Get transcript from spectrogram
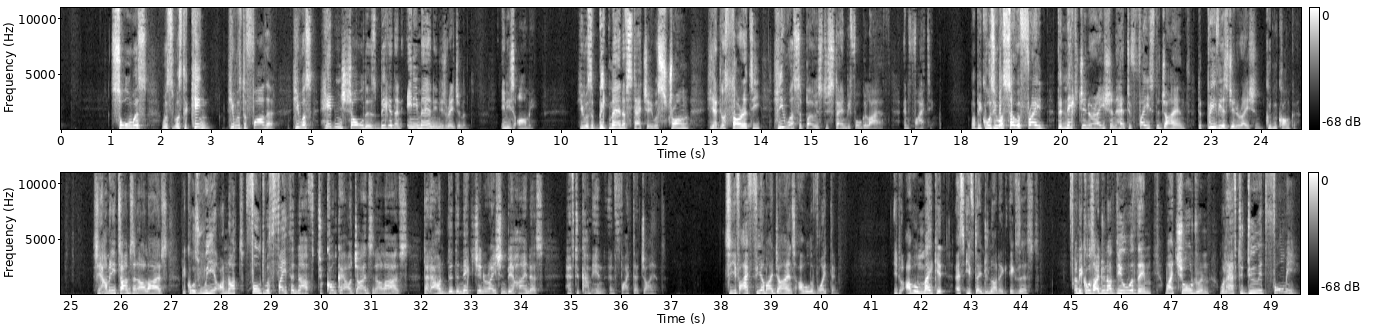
Saul was, was, was the king, he was the father, he was head and shoulders bigger than any man in his regiment, in his army. He was a big man of stature, he was strong, he had authority. He was supposed to stand before Goliath and fight him. But because he was so afraid, the next generation had to face the giant the previous generation couldn't conquer. See how many times in our lives, because we are not filled with faith enough to conquer our giants in our lives, that, our, the next generation behind us have to come in and fight that giant. See, if I fear my giants, I will avoid them. It, I will make it as if they do not exist. And because I do not deal with them, my children will have to do it for me.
